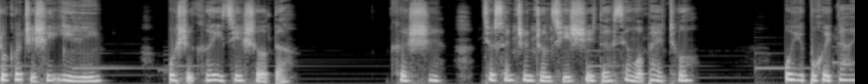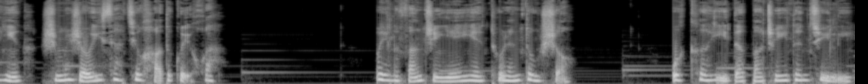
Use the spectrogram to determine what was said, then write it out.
如果只是意淫，我是可以接受的。可是，就算郑重其事的向我拜托。我也不会答应什么揉一下就好的鬼话。为了防止爷爷突然动手，我刻意的保持一段距离。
